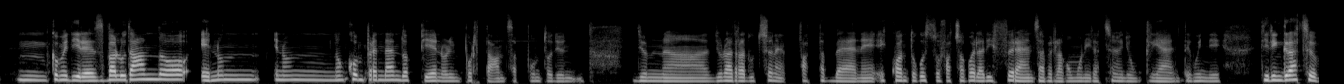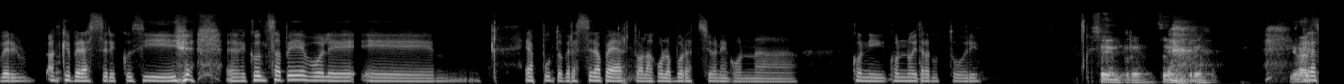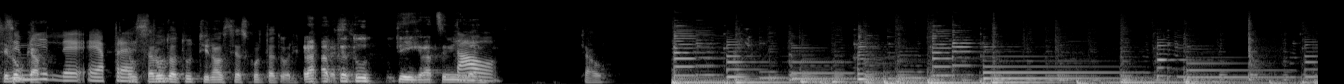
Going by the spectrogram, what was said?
come dire, svalutando e, non, e non, non comprendendo appieno l'importanza appunto di un, di, un, di, una traduzione fatta bene e quanto questo faccia poi la differenza per la comunicazione di un cliente. Quindi ti ringrazio per, anche per essere così eh, consapevole e, e, appunto per essere aperto alla collaborazione con, con, i, con noi traduttori. Sempre, sempre. Grazie, grazie Luca. mille e a presto. Un saluto a tutti i nostri ascoltatori. Grazie a, a tutti, grazie mille. Ciao. Ciao.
